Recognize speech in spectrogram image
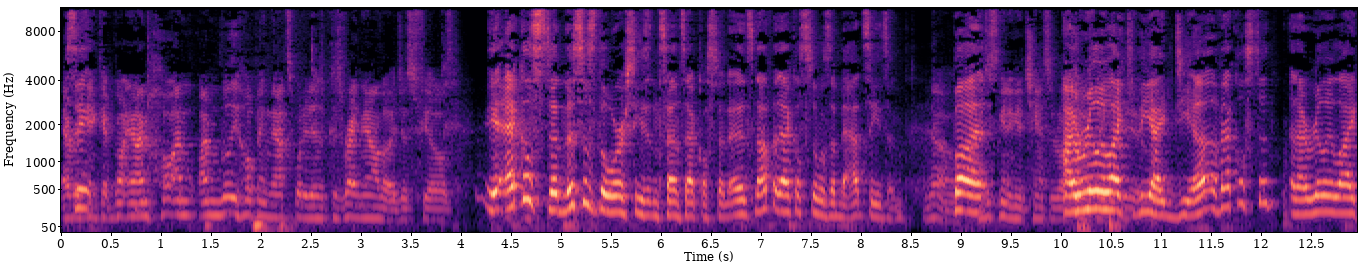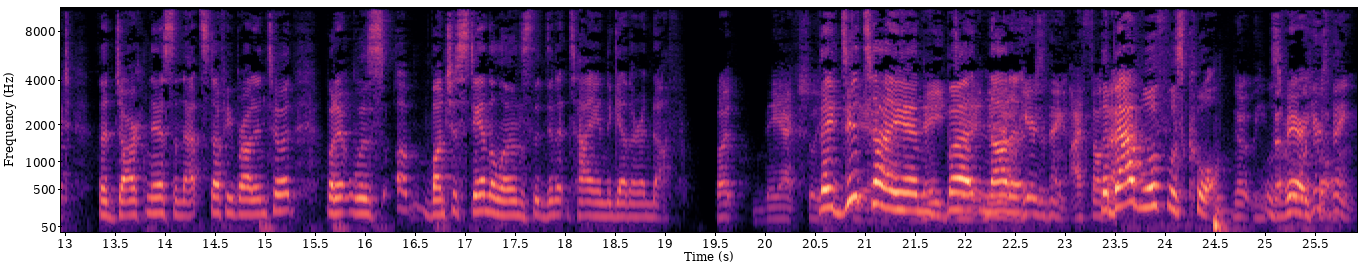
everything See- kept going. And I'm ho- I'm I'm really hoping that's what it is because right now though it just feels Yeah, Eccleston. This is the worst season since Eccleston, and it's not that Eccleston was a bad season. no. But I'm just gonna get a chance to. I really really liked the idea of Eccleston, and I really liked the darkness and that stuff he brought into it. But it was a bunch of standalones that didn't tie in together enough. They actually They did tie in, They but did. No, not no, a- here's the thing. I thought The that, Bad Wolf was cool. No, It was but, very well, here's cool. the thing.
